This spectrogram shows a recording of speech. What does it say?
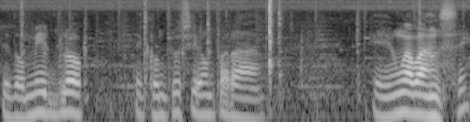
de 2.000 bloques de construcción para eh, un avance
